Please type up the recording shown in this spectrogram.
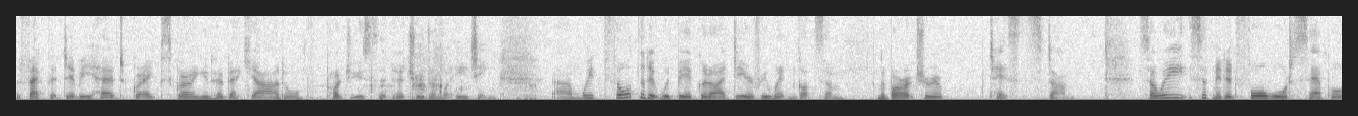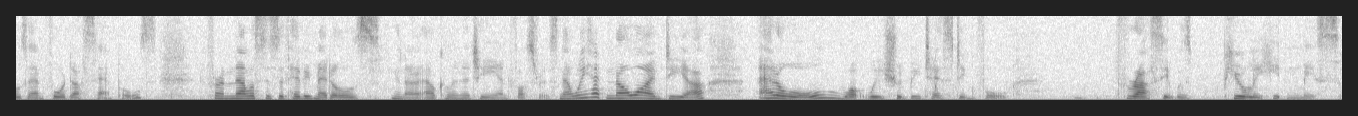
the fact that Debbie had grapes growing in her backyard or produce that her children were eating, um, we thought that it would be a good idea if we went and got some laboratory tests done. So we submitted four water samples and four dust samples for analysis of heavy metals, you know, alkalinity and phosphorus. Now we had no idea at all what we should be testing for. For us, it was purely hit and miss.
